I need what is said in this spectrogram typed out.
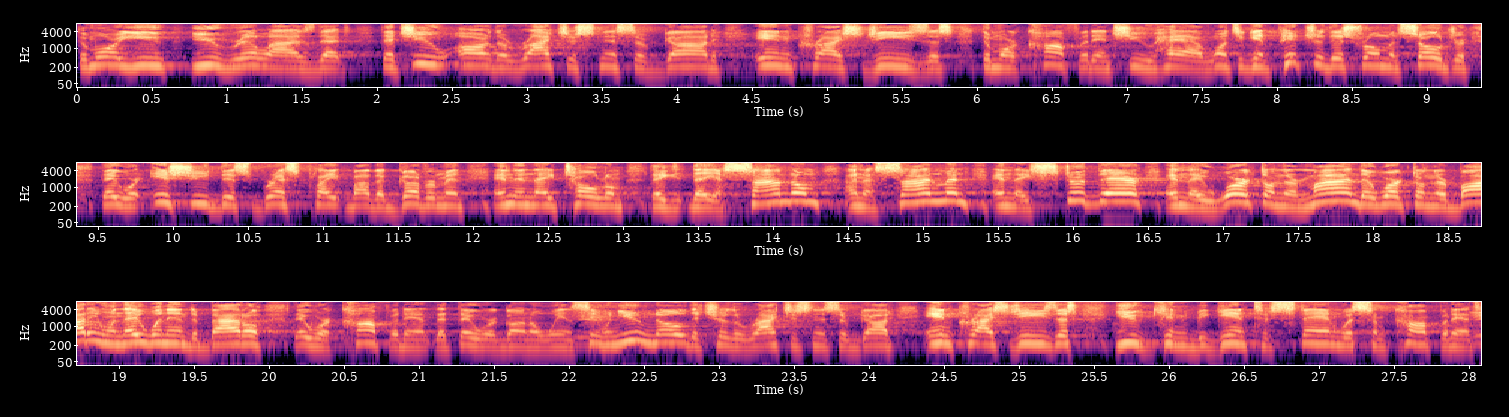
the more you, you realize that, that you are the righteousness of God in Christ Jesus, the more confidence you have. Once again, picture this Roman soldier. They were issued this breastplate by the government, and then they told them, they, they assigned them an assignment, and they stood there and they worked on their mind, they worked on their body. When they went into battle, they were confident that they were going to win. See, when you know that you're the righteousness of God in Christ Jesus, you can begin to stand with some confidence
